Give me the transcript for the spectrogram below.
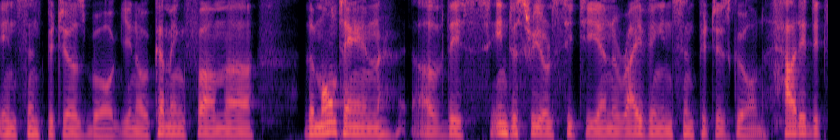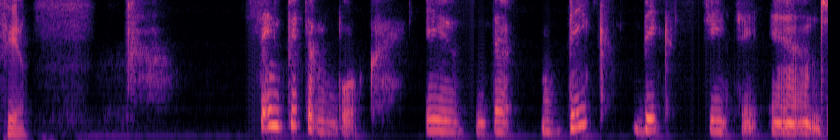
in St. Petersburg, you know, coming from uh, the mountain of this industrial city and arriving in St. Petersburg. How did it feel? St. Petersburg is the big, big city and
